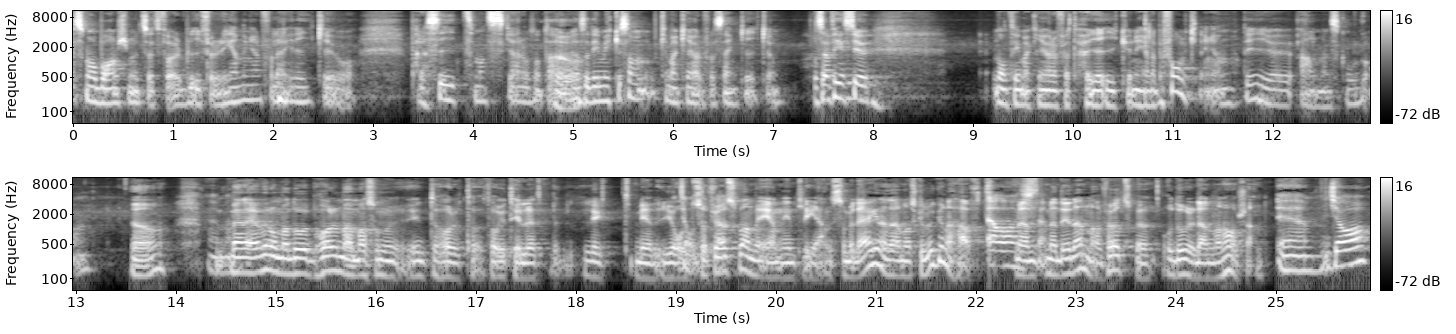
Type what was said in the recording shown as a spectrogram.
små barn som utsätts för blyföroreningar får lägre IQ och parasitmaskar och sånt där. Ja. Alltså det är mycket som man kan göra för att sänka IQ. Och sen finns det ju någonting man kan göra för att höja IQ i hela befolkningen. Det är ju allmän skolgång. Ja. Men även om man då har en mamma som inte har ta- tagit tillräckligt med jod Jod, så föds man med en intelligens som är lägre än den man skulle kunna haft. Ja, men, men det är den man föds med och då är det den man har sen. Eh, ja,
